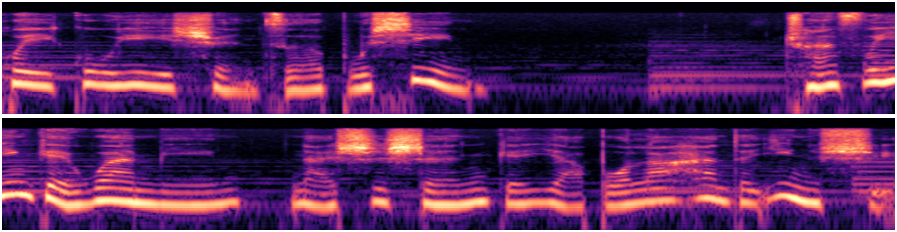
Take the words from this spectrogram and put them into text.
会故意选择不信。传福音给万民，乃是神给亚伯拉罕的应许，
